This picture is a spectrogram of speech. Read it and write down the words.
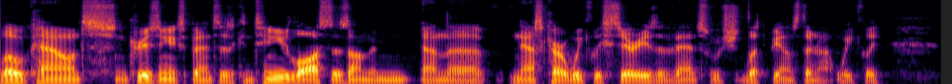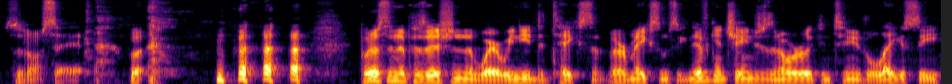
low counts, increasing expenses, continued losses on the on the NASCAR Weekly Series events. Which, let's be honest, they're not weekly, so don't say it. But put us in a position where we need to take some or make some significant changes in order to continue the legacy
